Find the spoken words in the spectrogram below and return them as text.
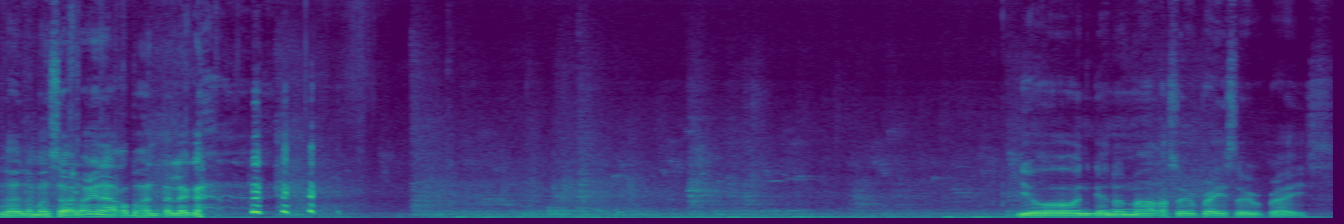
Wala naman sana, kinakabahan talaga. Yun, ganun mga ka-surprise, surprise.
